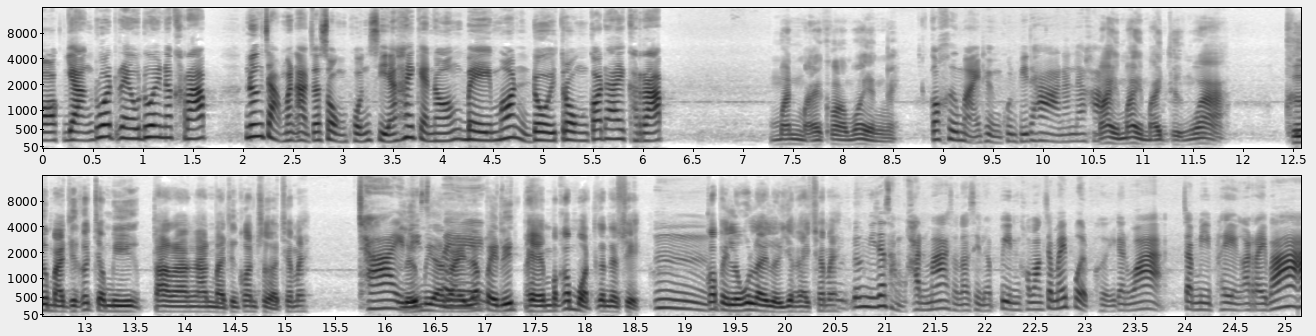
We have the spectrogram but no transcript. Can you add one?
ออกอย่างรวดเร็วด้วยนะครับ เนื่องจากมันอาจจะส่งผลเสียให้แก่น้องเบมอนโดยตรงก็ได้ครับ มันหมายความว่ายังไง ก็คือหมายถึงคุณพิธานั่นแหละค่ะ ไม่ไม่หมายถึงว่า คือหมายถึงเขาจะมีตารางงานหมายถึงคอนเสิร์ตใช่ไหม ใช่หรือลิสต์มีอะไรเพงแล้วไปลิสต์เพลงมันก็หมดกันนะสิ อืม ก็ไปรู้เลยหรือยังไงใช่ไหม เรื่องนี้จะสำคัญมากสำหรับศิลปินเขามักจะไม่เปิดเผยกันว่า จะมีเพลงอะไรบ้าง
